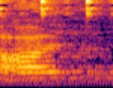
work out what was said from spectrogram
just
